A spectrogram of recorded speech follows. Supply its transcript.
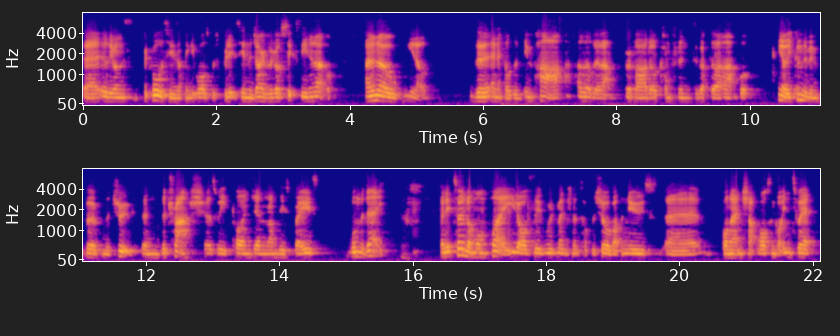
uh, earlier on before the season, I think it was, was predicting the Jags would go 16 and 0. I don't know, you know, the NFL's in part a little bit about bravado, confidence, stuff like that. But you know, he couldn't have been further from the truth. And the trash, as we coined Jalen Ramsey's phrase, won the day. And it turned on one play. You know, obviously we've mentioned at the top of the show about the news. Uh, Bonnet and Shaq Lawson got into it,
